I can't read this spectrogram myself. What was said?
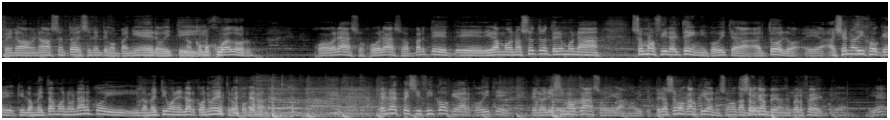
Fenómeno, no, son todos excelentes compañeros, ¿viste? No, como jugador. Jugadorazo, jugadorazo. Aparte, eh, digamos, nosotros tenemos una. Somos fiel al técnico, ¿viste? A- Al Tolo. Eh, ayer nos dijo que, que los metamos en un arco y, y los metimos en el arco nuestro, porque no. Él no especificó qué arco, ¿viste? Pero le hicimos caso, digamos, ¿viste? Pero somos campeones, somos campeones. Son campeones, Sí, perfecto. campeones, ¿sí? Eh,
